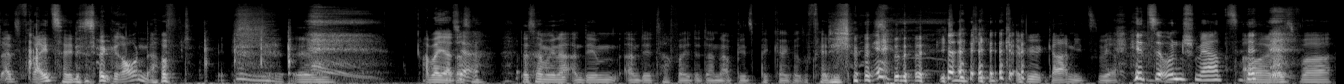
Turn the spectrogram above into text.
als Freizeit ist ja grauenhaft. ähm, aber ja, das, Tja. Das haben wir an dem, an dem Tag, weil dann ab jetzt Bäcker, ich war so fertig. also, da ging, ging mir gar nichts mehr. Hitze und Schmerz. Aber das war,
